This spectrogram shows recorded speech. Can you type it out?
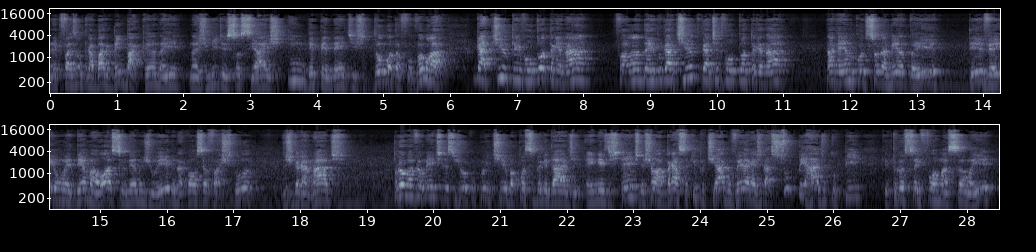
né, que faz um trabalho bem bacana aí nas mídias sociais independentes do Botafogo. Vamos lá. Gatito hein, voltou a treinar. Falando aí do Gatito, Gatito voltou a treinar, tá ganhando condicionamento aí, teve aí um edema ósseo né, no joelho, na qual se afastou dos gramados. Provavelmente nesse jogo com Curitiba a possibilidade é inexistente. Deixar um abraço aqui para o Thiago Veras da Super Rádio Tupi, que trouxe essa informação aí.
